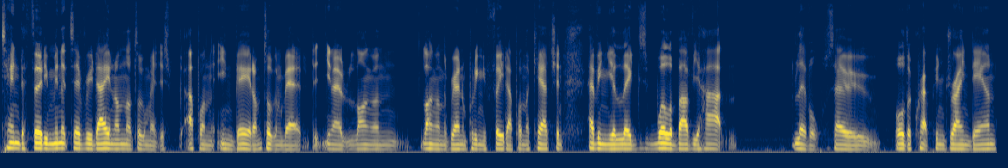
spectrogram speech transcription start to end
10 to 30 minutes every day. And I'm not talking about just up on in bed. I'm talking about you know lying on lying on the ground and putting your feet up on the couch and having your legs well above your heart level. So all the crap can drain down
